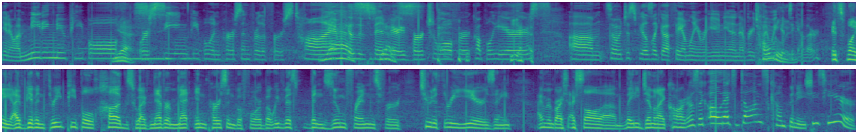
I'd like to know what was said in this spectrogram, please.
You know, I'm meeting new people. Yes. We're seeing people in person for the first time because it's been very virtual for a couple years. Yes. Um, so it just feels like a family reunion every time we get together. It's funny. I've given three people hugs who I've never met in person before, but we've just been Zoom friends for two to three years. And I remember I saw um, Lady Gemini Card. I was like, "Oh, that's Dawn's company. She's here,"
